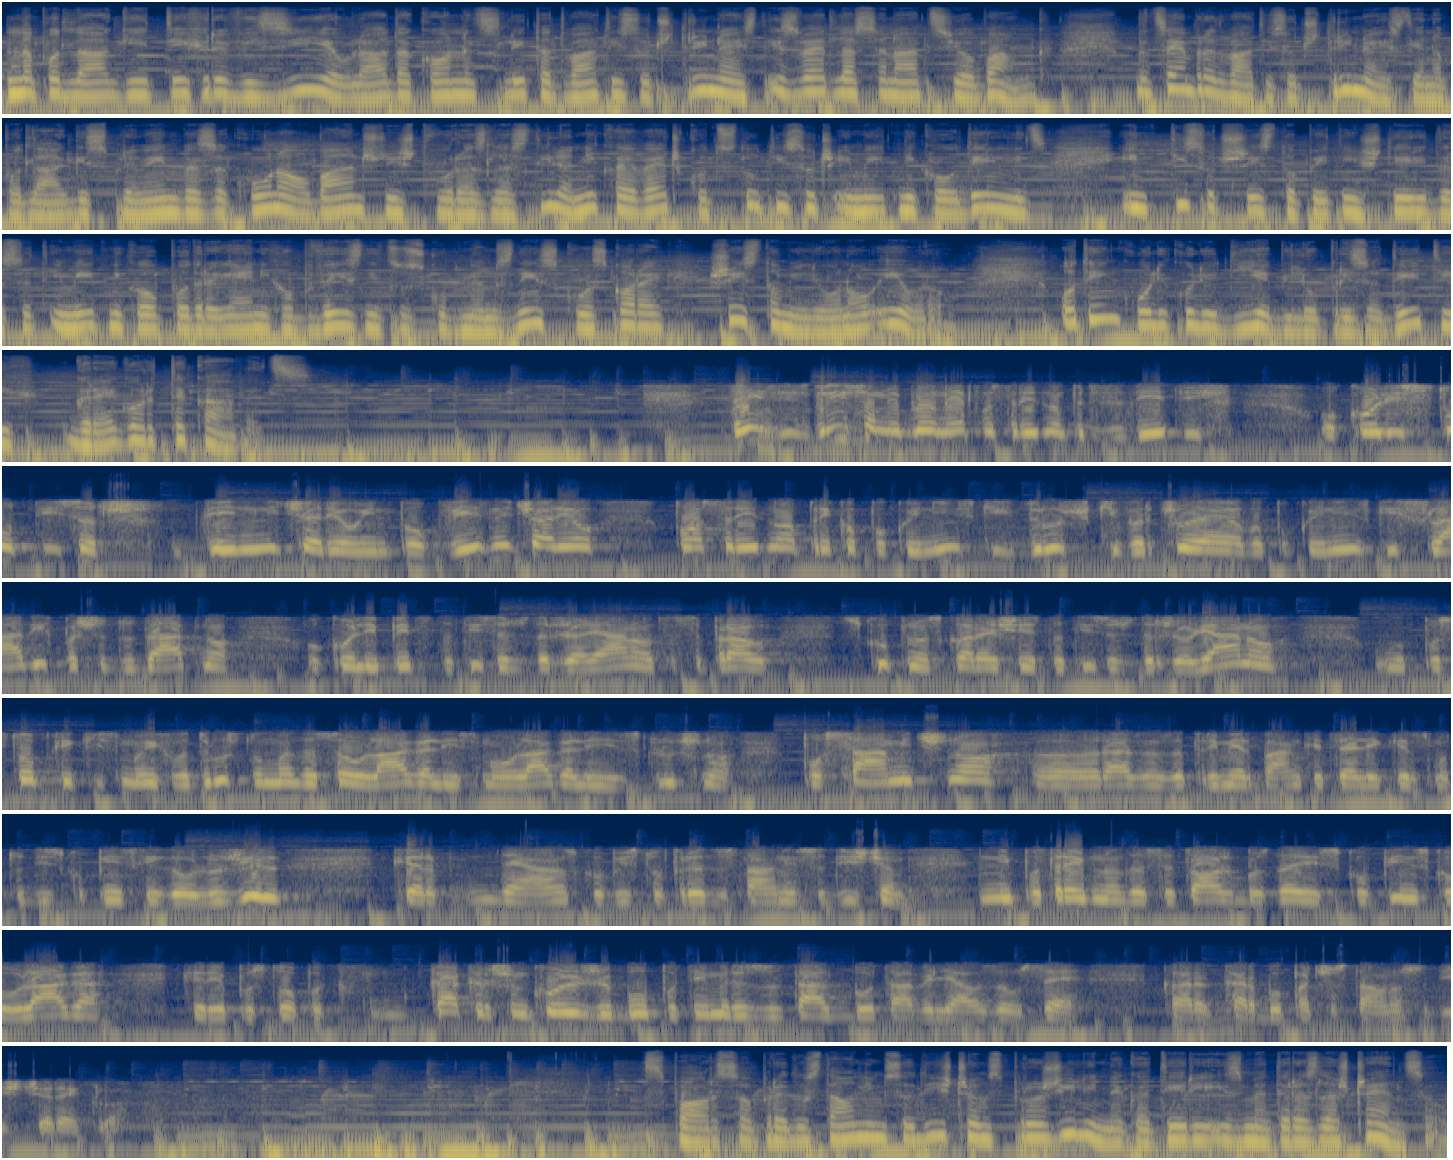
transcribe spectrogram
Na podlagi teh revizij je vlada konec leta 2013 izvedla sanacijo bank. Decembra 2013 je na podlagi spremembe zakona o bančništvu razlastila nekaj več kot 100 tisoč imetnikov delnic in 1645 imetnikov podrejenih obveznic v skupnem znesku skoraj 600 milijonov evrov. O tem, koliko ljudi je bilo prizadetih, Gregor Tekavec. Zdaj, z izbrisom je bilo neposredno prizadetih okoli 100 tisoč delničarjev in pa obvezničarjev, posredno preko pokojninskih družb, ki vrčujejo v pokojninskih skladih, pa še dodatno okoli 500 tisoč državljanov, to se pravi skupno skoraj 600 tisoč državljanov. V postopke, ki smo jih v društvu MDS vlagali, smo vlagali izključno posamično, eh, razen za primer banke Celje, kjer smo tudi skupinskega vložili, ker dejansko v bistvu pred ustavnim sodiščem ni potrebno, da se tožbo zdaj skupinsko vlaga, ker je postopek kakršen koli že bo, potem rezultat bo ta veljal za vse, kar, kar bo pač ustavno sodišče reklo. Spor so pred ustavnim sodiščem sprožili nekateri izmed razlaščencev.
